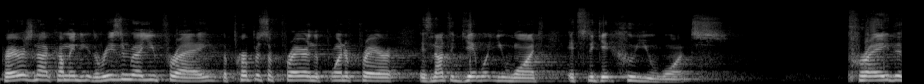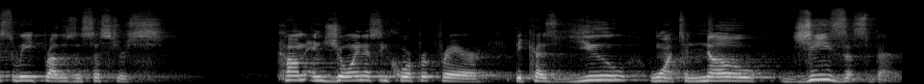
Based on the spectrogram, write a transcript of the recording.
Prayer is not coming to you. The reason why you pray, the purpose of prayer and the point of prayer is not to get what you want, it's to get who you want. Pray this week, brothers and sisters. Come and join us in corporate prayer because you want to know Jesus better.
